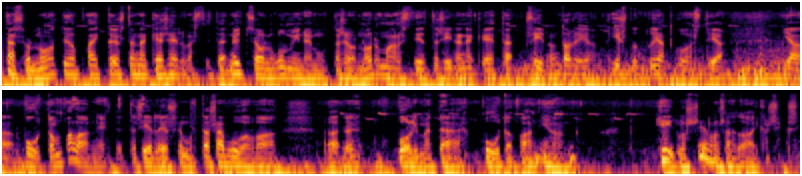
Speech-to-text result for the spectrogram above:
tässä on nuotiopaikka, josta näkee selvästi, että nyt se on luminen, mutta se on normaalisti, että siinä näkee, että siinä on todella istuttu jatkuvasti ja, ja puut on palaneet, että siellä ei ole semmoista savua vaan äh, puolimätää puuta, vaan ihan hiillos siellä on saatu aikaiseksi.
